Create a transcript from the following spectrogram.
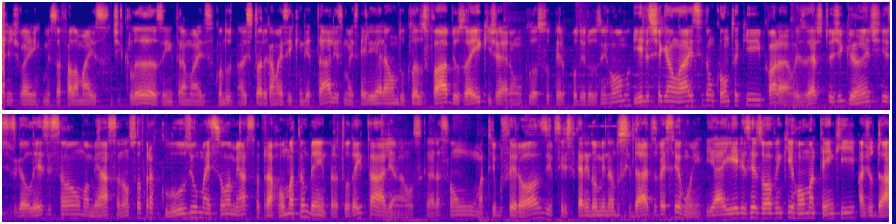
A gente vai começar a falar mais de clãs e entrar mais quando a história ficar mais rica em detalhes, mas ele era um do clã dos Fábios aí, que já era um clã super poderoso em Roma. E eles chegam lá e se dão conta que, cara, o exército é gigante, esses gauleses são uma ameaça não só para Clúsio, mas são uma ameaça para Roma também, para toda a Itália. Os caras são uma tribo feroz e se eles ficarem dominando cidades vai ser ruim. E aí eles resolvem que Roma tem que ajudar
